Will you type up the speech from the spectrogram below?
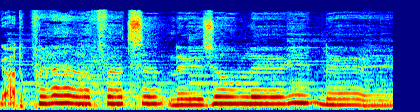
ငါတဖက်သက်ချင်နေကြလေးနဲ့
